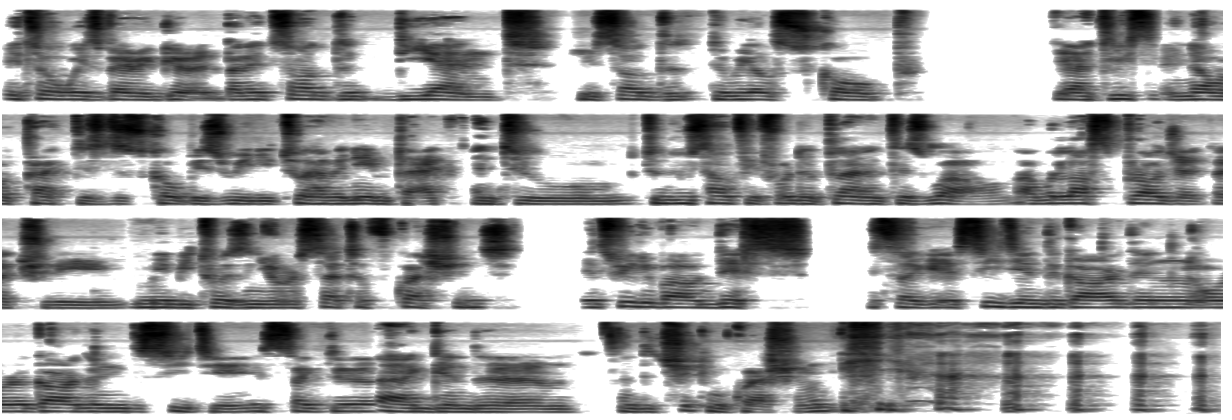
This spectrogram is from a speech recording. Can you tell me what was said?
it's always very good. But it's not the, the end. It's not the, the real scope. Yeah, at least in our practice, the scope is really to have an impact and to to do something for the planet as well. Our last project, actually, maybe it was in your set of questions. It's really about this. It's like a city in the garden or a garden in the city. It's like the egg and the and the chicken question. Yeah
